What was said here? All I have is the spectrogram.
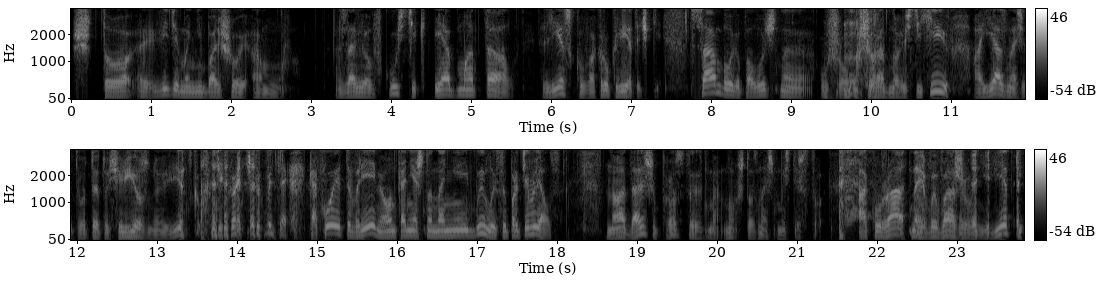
что, э, видимо, небольшой амур завел в кустик и обмотал леску вокруг веточки. Сам благополучно ушел в родную стихию, а я, значит, вот эту серьезную ветку потихонечку. Какое-то время он, конечно, на ней был и сопротивлялся. Ну, а дальше просто, ну, что значит мастерство? Аккуратное вываживание ветки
